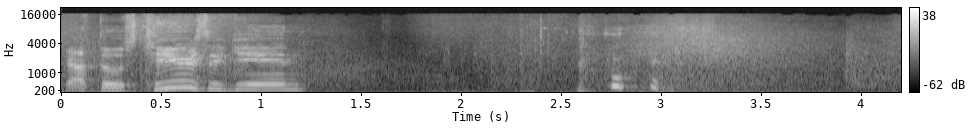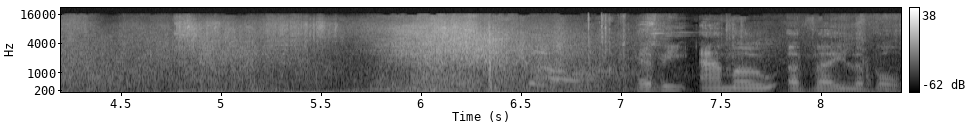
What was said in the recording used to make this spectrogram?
Got those tears again. Heavy ammo available.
